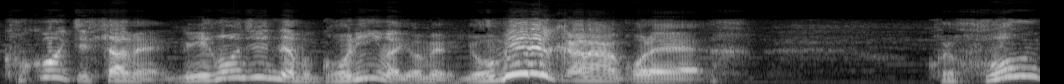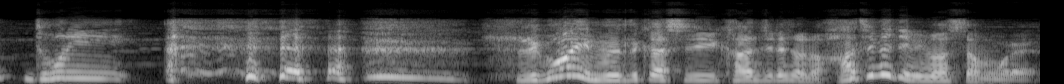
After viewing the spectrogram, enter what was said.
ココイチスタ日本人でも5人は読める。読めるかなこれ。これ、本当に すごい難しい感じですよね。初めて見ましたもん、俺。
